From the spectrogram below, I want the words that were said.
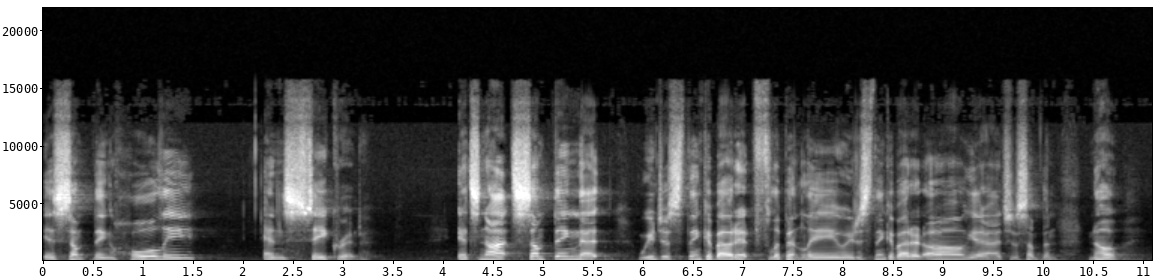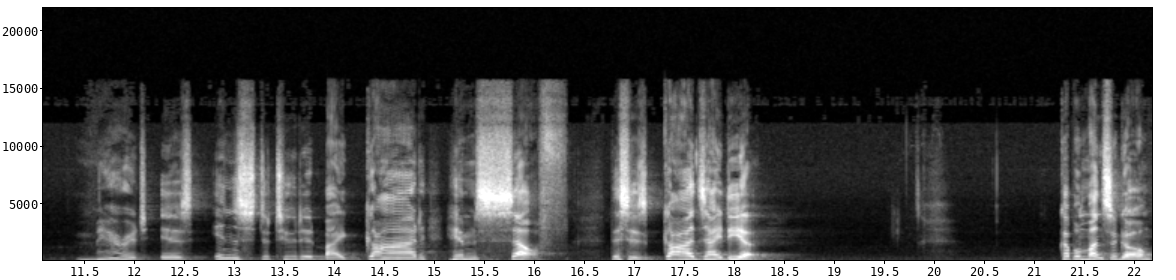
is something holy and sacred. It's not something that we just think about it flippantly. We just think about it, oh, yeah, it's just something. No, marriage is instituted by God Himself. This is God's idea. A couple months ago,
